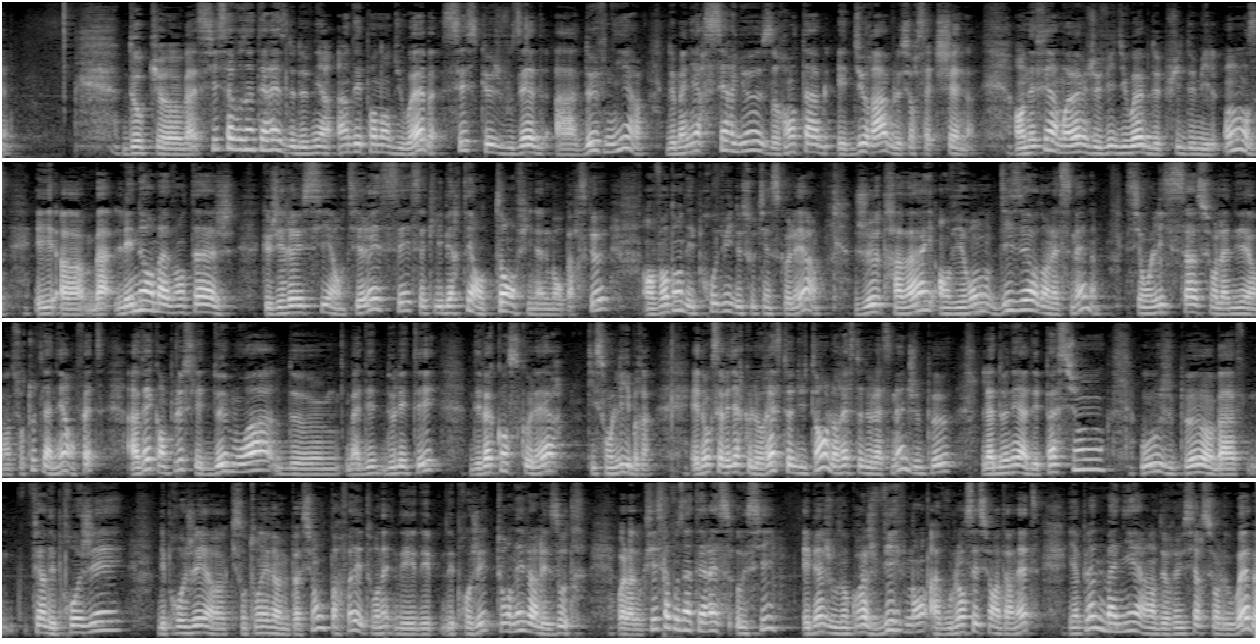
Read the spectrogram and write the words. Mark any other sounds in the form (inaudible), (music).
Donc, euh, bah, si ça vous intéresse de devenir indépendant du web, c'est ce que je vous aide à devenir de manière sérieuse, rentable et durable sur cette chaîne. En effet, moi-même, je vis du web depuis 2011 et euh, bah, l'énorme avantage que j'ai réussi à en tirer, c'est cette liberté en temps finalement, parce que en vendant des produits de soutien scolaire, je travaille environ 10 heures dans la semaine, si on lisse ça sur l'année, sur toute l'année en fait, avec en plus les deux mois de, bah, de l'été, des vacances scolaires qui sont libres. Et donc ça veut dire que le reste du temps, le reste de la semaine, je peux la donner à des passions, ou je peux euh, bah, faire des projets, des projets euh, qui sont tournés vers mes passions, parfois des, projets tournés vers les autres. Voilà, donc si ça vous intéresse aussi, eh bien je vous encourage vivement à vous lancer sur Internet. Il y a plein de manières hein, de réussir sur le web.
